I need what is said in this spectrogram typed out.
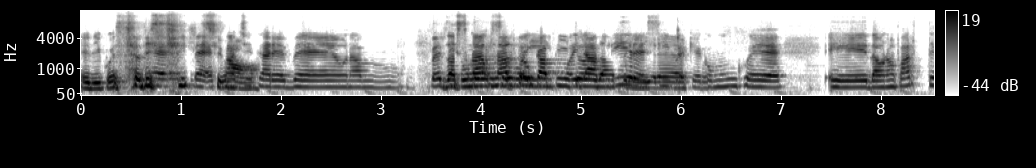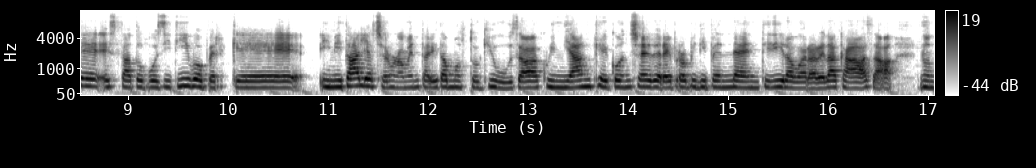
e di questa eh, distinzione. Beh, qua ci sarebbe una bel esatto, un altro poi, capitolo poi da aprire, aprire, sì, ecco. perché comunque e da una parte è stato positivo perché in Italia c'era una mentalità molto chiusa, quindi anche concedere ai propri dipendenti di lavorare da casa, non,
